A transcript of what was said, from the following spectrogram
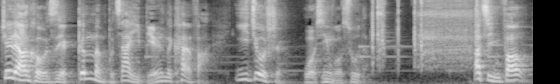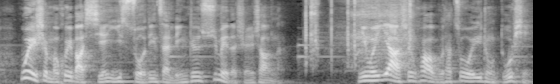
这两口子也根本不在意别人的看法，依旧是我行我素的。而警方为什么会把嫌疑锁定在林真须美的身上呢？因为亚砷化物它作为一种毒品，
